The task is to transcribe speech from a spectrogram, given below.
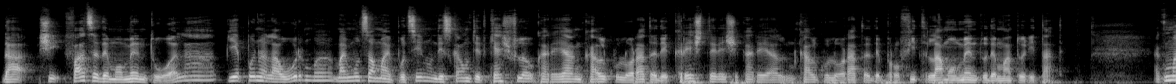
Da, și față de momentul ăla, e până la urmă, mai mult sau mai puțin, un discounted cash flow care ia în calcul o rată de creștere și care ia în calcul o rată de profit la momentul de maturitate. Acum,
